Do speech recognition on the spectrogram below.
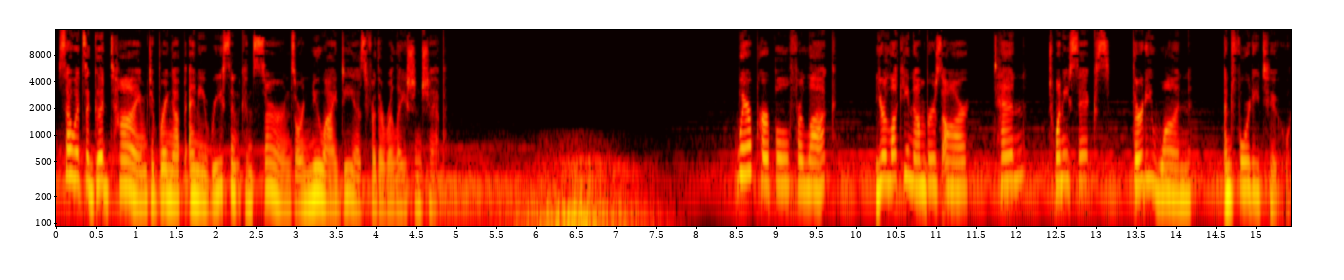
so it's a good time to bring up any recent concerns or new ideas for the relationship. Wear purple for luck. Your lucky numbers are 10, 26, 31, and 42.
